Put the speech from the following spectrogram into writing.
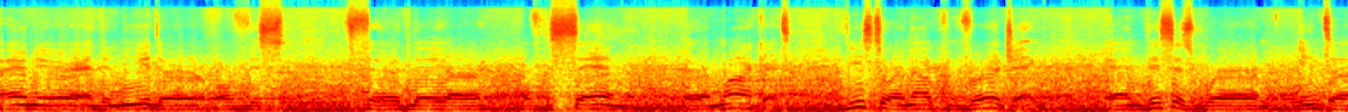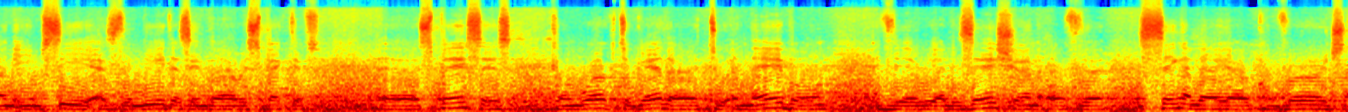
pioneer and the leader of this third layer of the SAN uh, market. These two are now converging. And this is where Intel and EMC, as the leaders in their respective uh, spaces, can work together to enable the realization of the single layer converged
